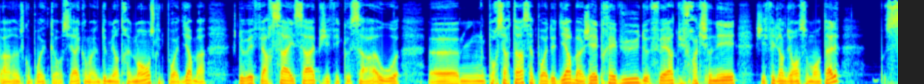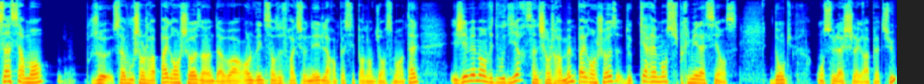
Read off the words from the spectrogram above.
ce qu'on pourrait considérer comme un demi-entraînement, ce que tu pourrais dire, bah, je devais faire ça et ça, et puis j'ai fait que ça, ou euh, pour certains, ça pourrait te dire, bah, j'avais prévu de faire du fractionné, j'ai fait de l'endurance mentale. Sincèrement, je, ça vous changera pas grand-chose hein, d'avoir enlevé une séance de fractionné, de la remplacer par de l'endurance mentale. Et j'ai même envie de vous dire, ça ne changera même pas grand-chose de carrément supprimer la séance. Donc, on se lâche la grappe là-dessus.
